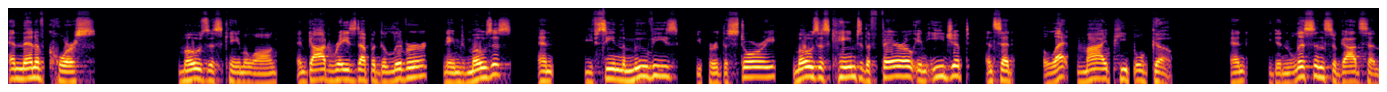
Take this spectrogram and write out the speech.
And then, of course, Moses came along, and God raised up a deliverer named Moses. And you've seen the movies, you've heard the story. Moses came to the Pharaoh in Egypt and said, Let my people go. And he didn't listen, so God sent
